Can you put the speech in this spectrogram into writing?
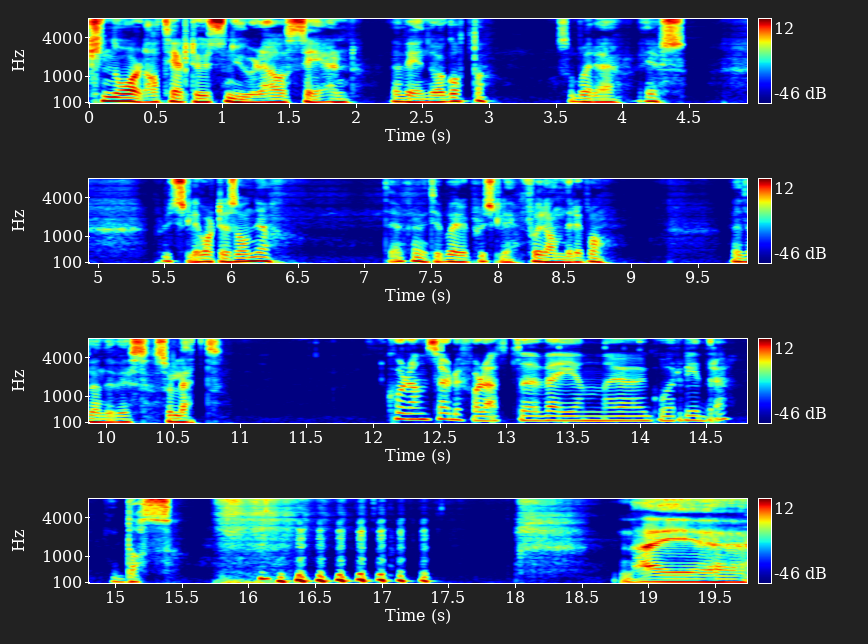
knålete helt til du snur deg og ser den, den veien du har gått, da. Så bare jøss. Plutselig ble det sånn, ja. Det kan vi ikke bare plutselig forandre på. Nødvendigvis. Så lett. Hvordan ser du for deg at veien eh, går videre? Dass. Nei eh,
